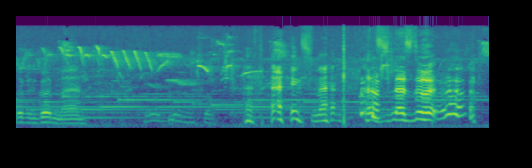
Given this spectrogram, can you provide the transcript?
Looking good, man. Thanks, man. Let's, let's do it.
